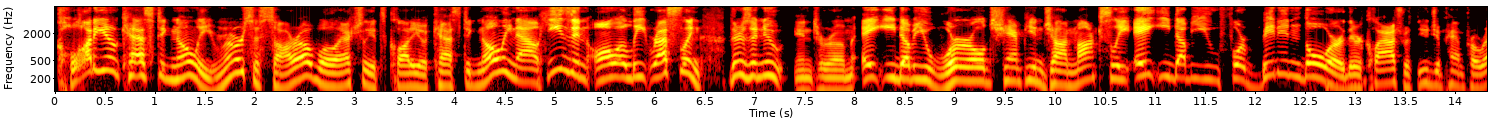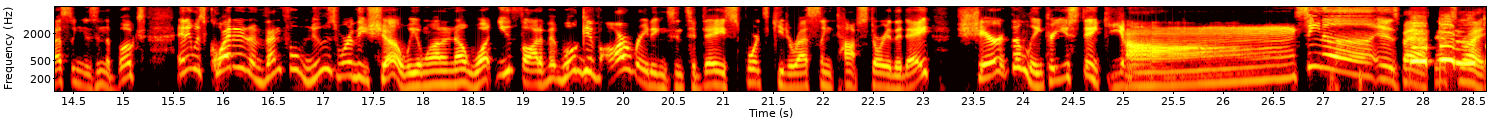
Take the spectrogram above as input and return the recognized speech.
Claudio Castagnoli. Remember Cesaro? Well, actually, it's Claudio Castagnoli now. He's in All Elite Wrestling. There's a new interim AEW World Champion Jon Moxley. AEW Forbidden Door. Their clash with New Japan Pro Wrestling is in the books, and it was quite an eventful, newsworthy show. We want to know what you thought of it. We'll give our ratings in today's Sportskeeda Wrestling top story of the day. Share the link or you stink. John Cena is back. That's right.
